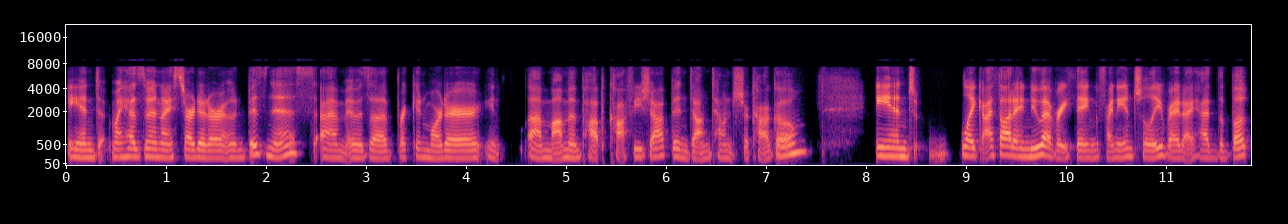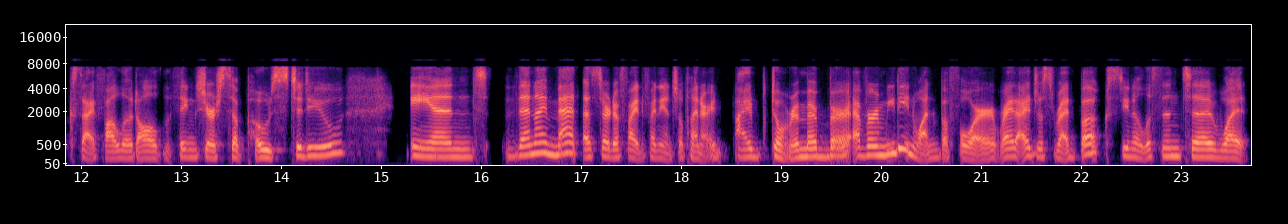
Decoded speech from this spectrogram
And my husband and I started our own business. Um, it was a brick and mortar uh, mom and pop coffee shop in downtown Chicago. And like I thought I knew everything financially, right? I had the books, I followed all the things you're supposed to do. And then I met a certified financial planner. I, I, don't remember ever meeting one before, right? I just read books, you know, listened to what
